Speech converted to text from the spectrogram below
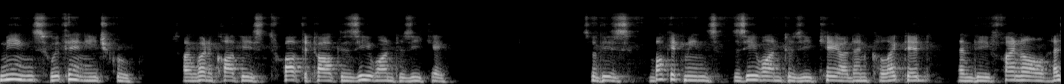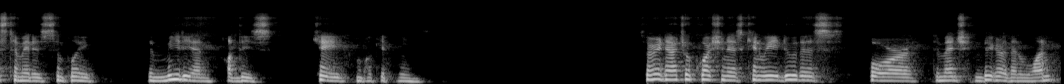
means within each group. So I'm going to call these throughout the talk Z1 to ZK. So these bucket means Z1 to ZK are then collected, and the final estimate is simply the median of these K bucket means. So, a very natural question is can we do this for dimension bigger than one?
